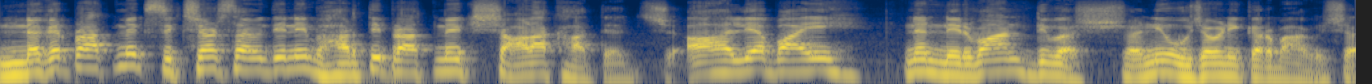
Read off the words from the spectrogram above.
નગર પ્રાથમિક શિક્ષણ સમિતિની ભારતીય પ્રાથમિક શાળા ખાતે જ અહલ્યાબાઈને નિર્વાણ દિવસની ઉજવણી કરવામાં આવી છે.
